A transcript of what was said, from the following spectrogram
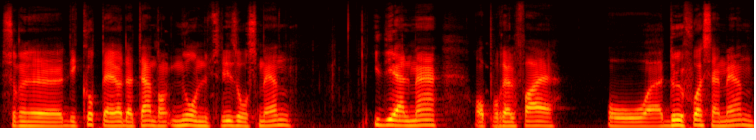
sur euh, des courtes périodes de temps. Donc, nous, on l'utilise aux semaines. Idéalement, on pourrait le faire aux euh, deux fois semaine,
